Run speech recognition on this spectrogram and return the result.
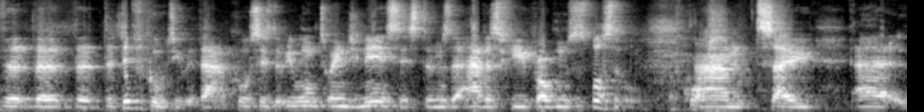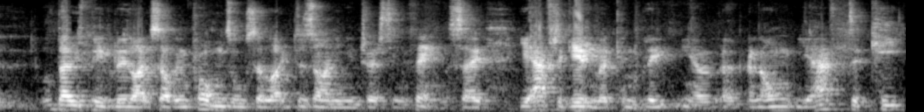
the, the, the, the difficulty with that, of course, is that we want to engineer systems that have as few problems as possible. Of course. Um, so uh, those people who like solving problems also like designing interesting things. So you have to give them a complete, you know, a- an on, you have to keep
